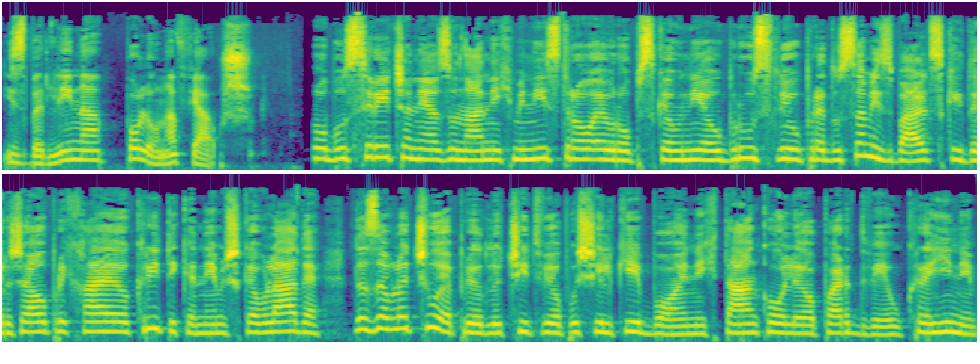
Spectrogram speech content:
Iz Berlina Polona Fjauš. Robu srečanja zunanjih ministrov Evropske unije v Bruslju, predvsem iz baltskih držav, prihajajo kritike nemške vlade, da zavlačuje pri odločitvi o pošiljki bojnih tankov Leopard 2 v Ukrajini.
